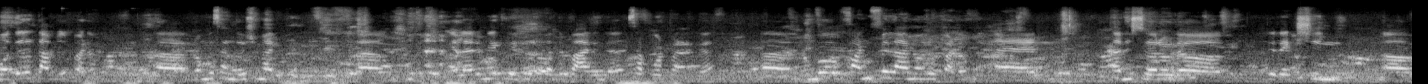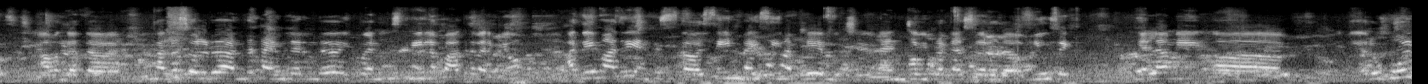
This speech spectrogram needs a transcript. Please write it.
முதல் தமிழ் படம் ரொம்ப சந்தோஷமா இருக்கு. எல்லாருமே தியேட்டருக்கு வந்து பாருங்க சப்போர்ட் பண்ணுங்க. ரொம்ப ஃபன்ஃபில்லான ஒரு படம். அண்ட் தனுஷ் சாரோட டிரெக்ஷன் அவங்க அந்த கதை சொல்ற அந்த டைம்ல இருந்து இப்போ எனக்கு ஸ்க்ரீன்ல பார்க்குற வரைக்கும் அதே மாதிரி எனக்கு சீன் பை சீன் அப்படியே இருந்துச்சு. அண்ட் ஜிவி பிரகாஷ் சாரோட மியூசிக் எல்லாமே ஒரு ஹோல்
